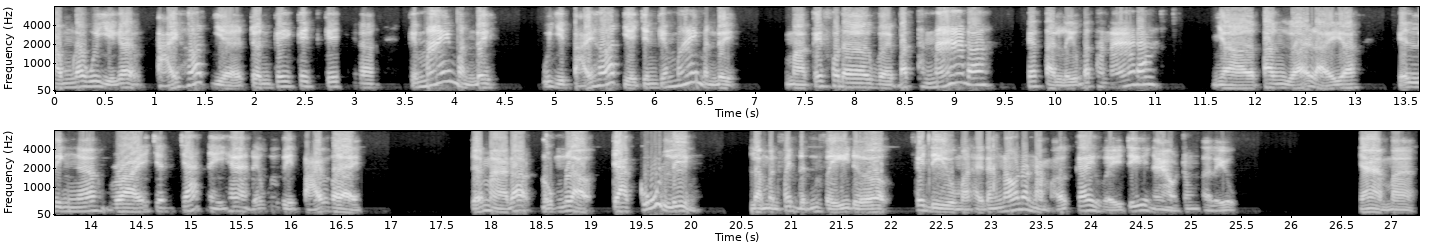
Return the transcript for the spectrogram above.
không đó quý vị tải hết về trên cái cái cái cái, cái máy mình đi. Quý vị tải hết về trên cái máy mình đi. Mà cái folder về bách thanh á đó cái tài liệu bách thanh á đó nhờ tân gửi lại ờ, cái link ờ, uh, right trên chat này ha để quý vị tải về. Để mà đó đụng là tra cứu liền là mình phải định vị được cái điều mà thầy đang nói nó nằm ở cái vị trí nào trong tài liệu. Nha mà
